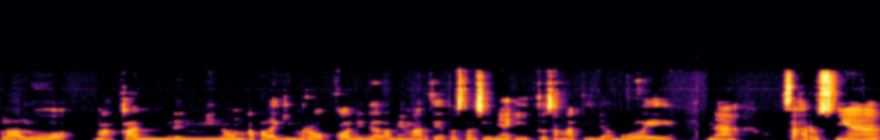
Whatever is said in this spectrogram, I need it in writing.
lalu makan dan minum, apalagi merokok di dalam MRT atau stasiunnya, itu sangat tidak boleh. Nah, seharusnya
